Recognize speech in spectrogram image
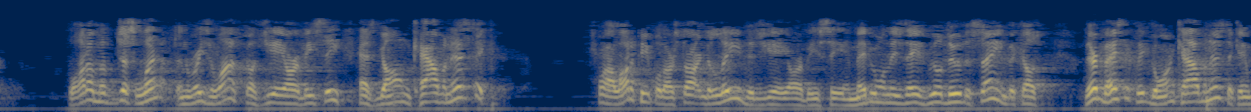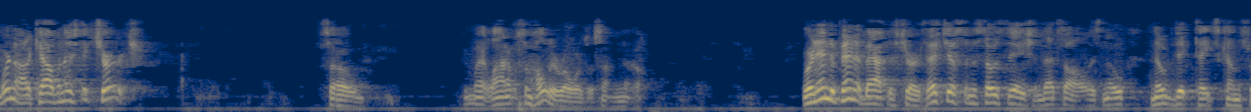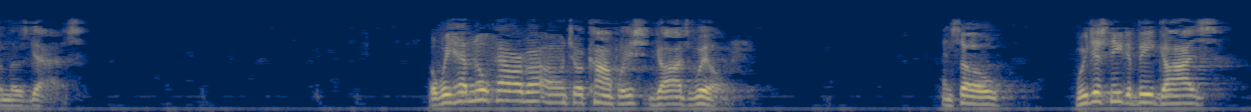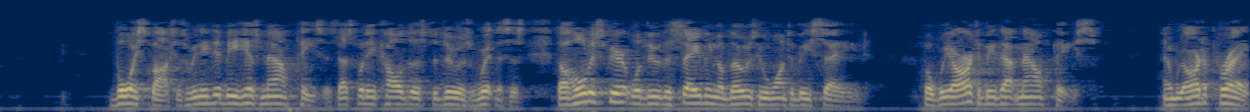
A lot of them have just left, and the reason why is because GARBC has gone Calvinistic. That's why a lot of people are starting to leave the GARBC, and maybe one of these days we'll do the same because they're basically going Calvinistic, and we're not a Calvinistic church. So, you might line up with some holy rollers or something, though. We're an independent Baptist church. That's just an association. That's all. There's no, no dictates comes from those guys. But we have no power of our own to accomplish God's will. And so, we just need to be God's voice boxes. We need to be His mouthpieces. That's what He calls us to do as witnesses. The Holy Spirit will do the saving of those who want to be saved. But we are to be that mouthpiece. And we are to pray.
